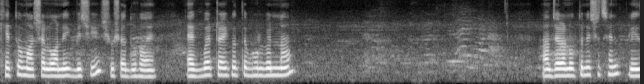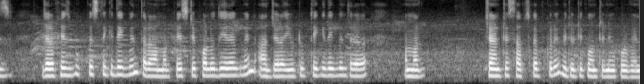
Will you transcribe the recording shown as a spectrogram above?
খেতেও মাসাল অনেক বেশি সুস্বাদু হয়। একবার ট্রাই করতে ভুলবেন না। আর যারা নতুন এসেছেন প্লিজ যারা ফেসবুক পেজ থেকে দেখবেন, তারা আমার পেজটি ফলো দিয়ে রাখবেন। আর যারা ইউটিউব থেকে দেখবেন, তারা আমার চ্যানেলটি সাবস্ক্রাইব করে ভিডিওটি কন্টিনিউ করবেন।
